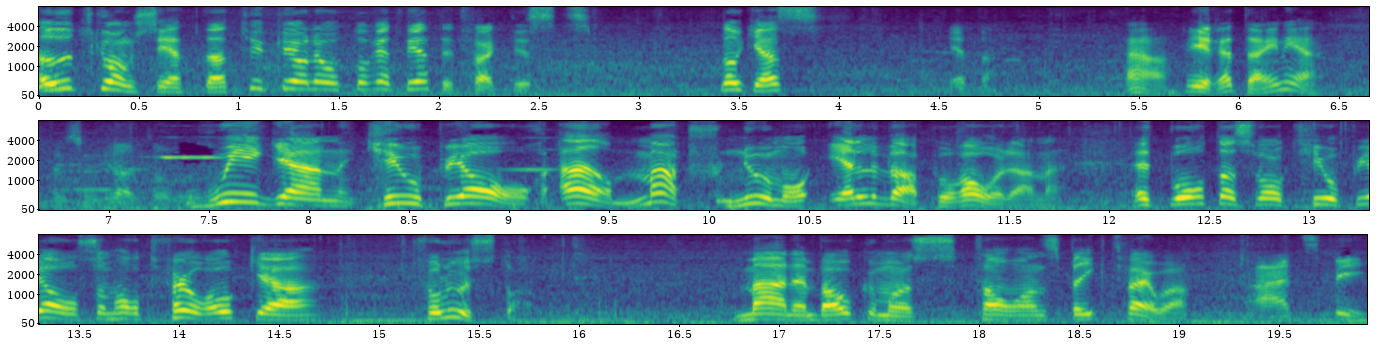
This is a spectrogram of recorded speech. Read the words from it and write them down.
Utgångsetta tycker jag låter rätt vettigt faktiskt. Lukas? Etta. Ja, vi är rätt eniga. Wigan QPR är match nummer 11 på raden. Ett bortasvagt QPR som har två raka förluster. Mannen bakom oss tar en spiktvåa. Nej, inte spik,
